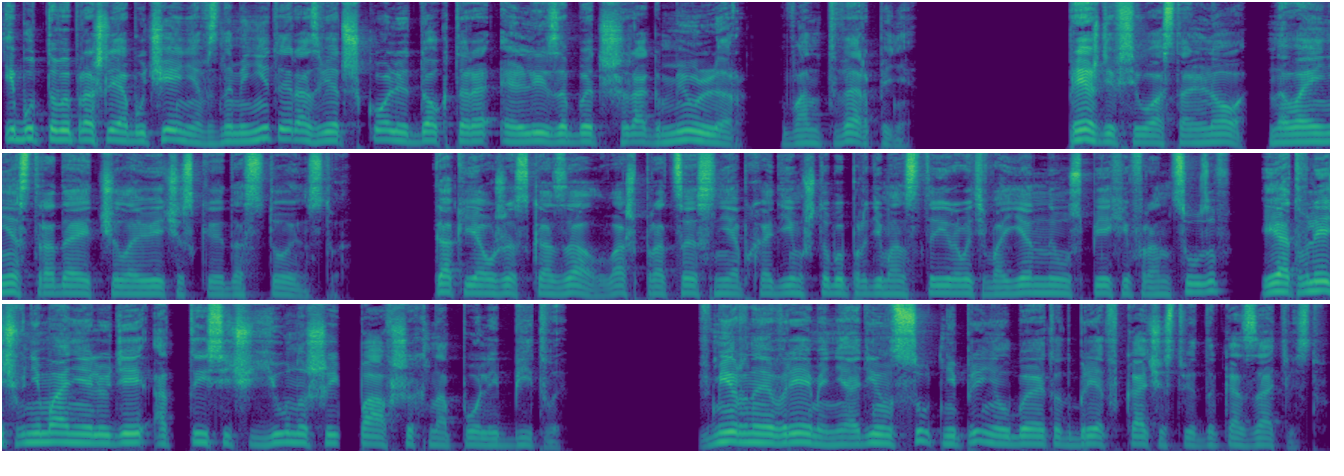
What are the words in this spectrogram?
и будто вы прошли обучение в знаменитой разведшколе доктора Элизабет Шрагмюллер в Антверпене. Прежде всего остального, на войне страдает человеческое достоинство. Как я уже сказал, ваш процесс необходим, чтобы продемонстрировать военные успехи французов и отвлечь внимание людей от тысяч юношей, павших на поле битвы. В мирное время ни один суд не принял бы этот бред в качестве доказательств.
